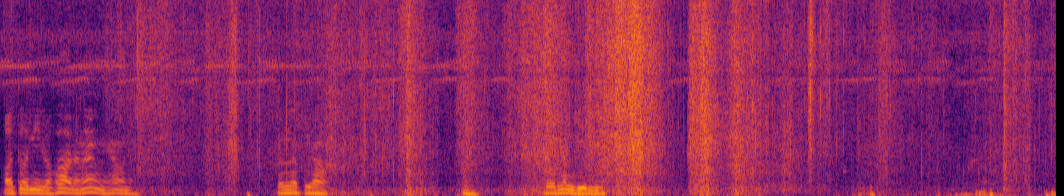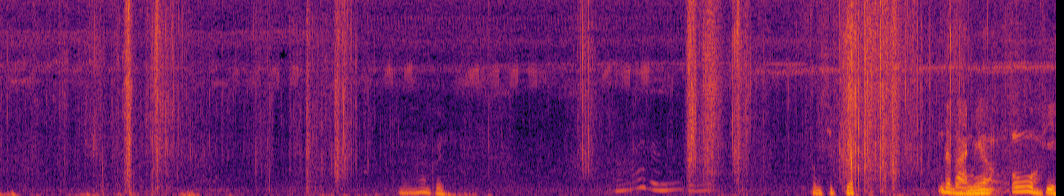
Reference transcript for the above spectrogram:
เอาตัวนี้กับพ่อแล้วมั้งเนี่ยเอาเนี่ยเพิ่งครับพี่น้องโดนน้ำดินอืมคุณเฮ้ยเดี๋ยวนี้เดี๋ยวนี้ผมสิเก็บได้บานนี้โอ้พี่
